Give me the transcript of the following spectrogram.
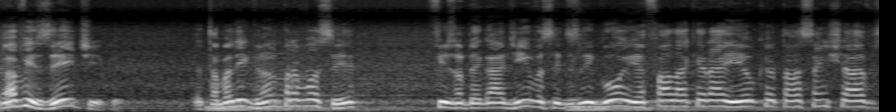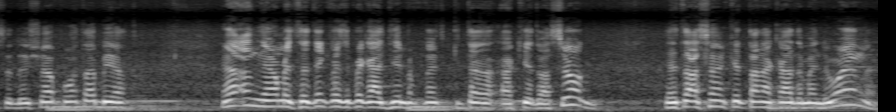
Eu avisei, Tica. Eu tava ligando pra você. Fiz uma pegadinha, você desligou e ia falar que era eu que eu tava sem chave. Você deixou a porta aberta. Ah, não, mas você tem que fazer pegadinha pra que tá aqui do açougue? Você tá achando que ele tá na casa da Mendona?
